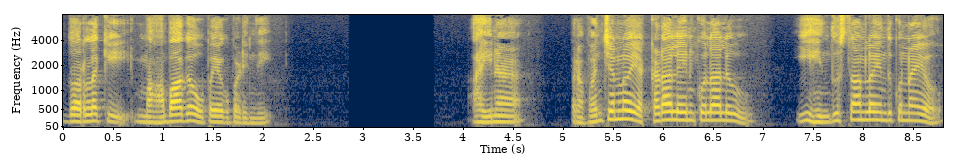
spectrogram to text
దొరలకి మహాబాగా ఉపయోగపడింది. అయినా ప్రపంచంలో ఎక్కడా లేని కులాలు ఈ హిందుస్థాన్లో ఎందుకున్నాయో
